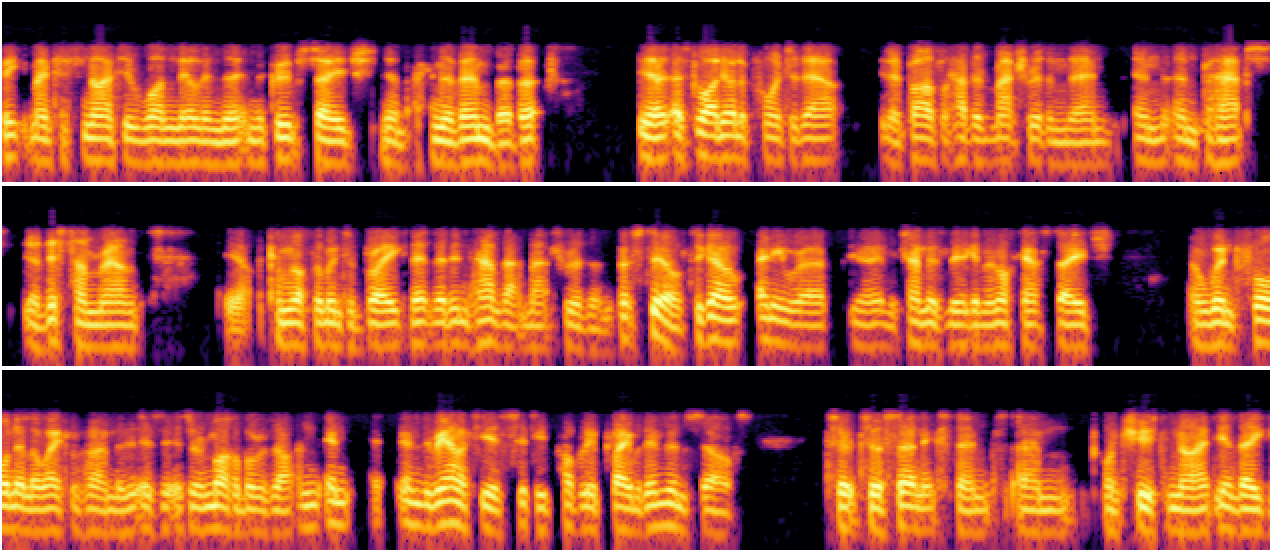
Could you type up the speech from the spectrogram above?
beat Manchester United 1 0 in the, in the group stage you know, back in November. But, you know, as Guardiola pointed out, you know, Basel had a match rhythm then, and, and perhaps you know, this time around, you know, coming off the winter break, they, they didn't have that match rhythm. But still, to go anywhere you know, in the Champions League in the knockout stage and win 4 0 away from home is, is, a remarkable result. And, and, and, the reality is, City probably played within themselves to, to a certain extent um, on Tuesday night. You know, they,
